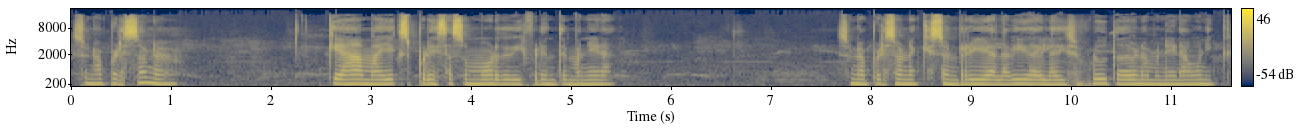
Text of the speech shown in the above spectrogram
Es una persona que ama y expresa su amor de diferente manera. Es una persona que sonríe a la vida y la disfruta de una manera única.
